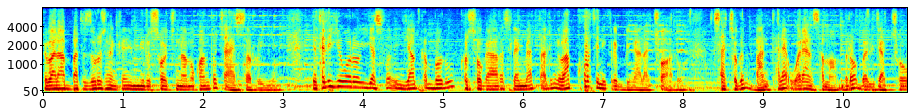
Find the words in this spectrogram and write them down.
የባለአባት ዘሮች ነን የሚሉ ሰዎችና መኳንቶች አያሰሩኝም፣ የተለየ ወሮ እያቀበሉ ከእርሶ ጋር ስለሚያጣልኝ እባክዎትን ይቅርብኝ አላቸው አሉ። እሳቸው ግን በአንተ ላይ ወሬ አንሰማም ብለው በልጃቸው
